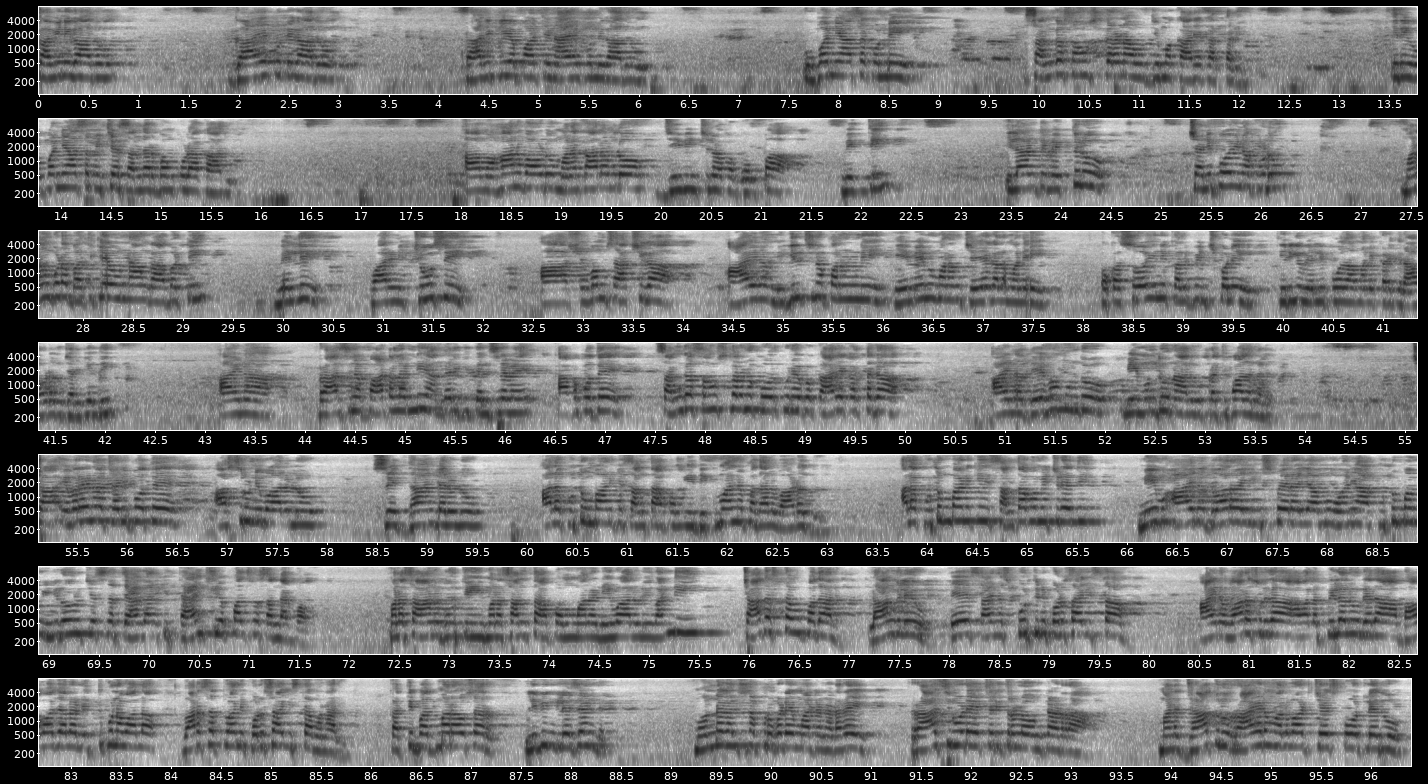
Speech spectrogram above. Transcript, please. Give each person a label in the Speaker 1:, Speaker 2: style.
Speaker 1: కవిని కాదు గాయకుడిని కాదు రాజకీయ పార్టీ నాయకుడిని కాదు ఉపన్యాసకుడిని సంఘ సంస్కరణ ఉద్యమ కార్యకర్తని. ఇది ఉపన్యాసం ఇచ్చే సందర్భం కూడా కాదు. ఆ మహానుభావుడు మన కాలంలో జీవించిన ఒక గొప్ప వ్యక్తి. ఇలాంటి వ్యక్తులు చనిపోయినప్పుడు మనం కూడా బతికే ఉన్నాం కాబట్టి వెళ్ళి వారిని చూసి ఆ శవం సాక్షిగా ఆయన మిగిల్చిన పనుల్ని ఏమేమి మనం చేయగలమని ఒక సోయిని కల్పించుకొని తిరిగి వెళ్ళిపోదామని ఇక్కడికి రావడం జరిగింది. ఆయన రాసిన పాటలన్నీ అందరికీ తెలిసినవే. కాకపోతే సంఘ సంస్కరణ కోరుకునే ఒక కార్యకర్తగా ఆయన దేహం ముందు మీ ముందు నాలుగు ప్రతిపాదనలు. చా ఎవరైనా చనిపోతే అశ్రు నివాళులు శ్రద్ధాంజలులు. అలా కుటుంబానికి సంతాపం ఈ దిక్కుమాలిన పదాలు వాడొద్దు. అలా కుటుంబానికి సంతాపం ఇచ్చేది మేము ఆయన ద్వారా ఇన్స్పైర్ అయ్యాము అని ఆ కుటుంబం ఇన్ని రోజులు చేసిన త్యాగానికి థ్యాంక్స్ చెప్పాల్సిన సందర్భం. మన సానుభూతి మన సంతాపం మన నివాళులు ఇవన్నీ చాదస్తవు పదాలు. Long leave. ఏస్ ఆయన స్ఫూర్తిని కొనసాగిస్తాం. ఆయన వారసులుగా వాళ్ళ పిల్లలు లేదా ఆ భావాజాలను ఎత్తుకున్న వాళ్ళ వారసత్వాన్ని కొనసాగిస్తామన్నారు కత్తి పద్మారావు సార్ లివింగ్ లెజెండ్. మొన్న కలిసినప్పుడు ఒకటే మాట అన్నాడు అరే రాసినోడే చరిత్రలో ఉంటాడురా? మన జాతులు రాయడం అలవాటు చేసుకోవట్లేదు.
